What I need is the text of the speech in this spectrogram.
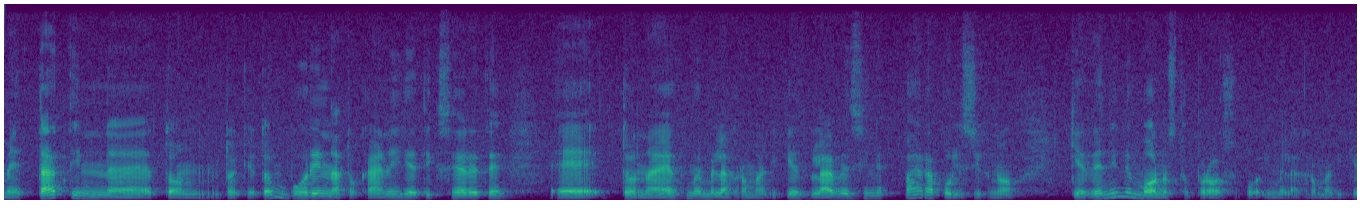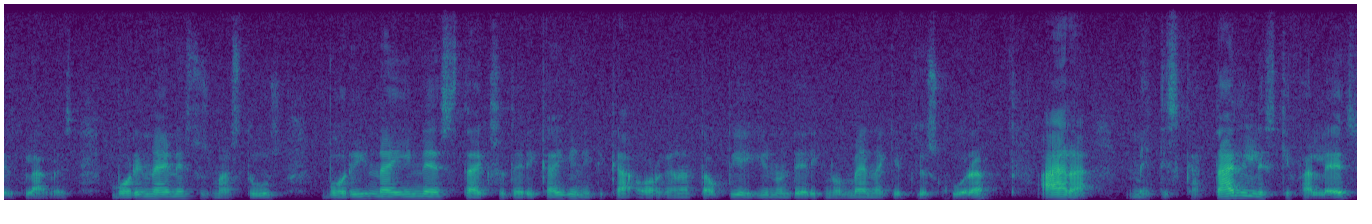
Μετά την, ε, τον τοκετό μπορεί να το κάνει γιατί ξέρετε ε, το να έχουμε μελαχρωματικές βλάβες είναι πάρα πολύ συχνό. Και δεν είναι μόνο στο πρόσωπο οι μελαχρωματικές βλάβες. Μπορεί να είναι στους μαστούς, μπορεί να είναι στα εξωτερικά γεννητικά όργανα, τα οποία γίνονται ρηγνωμένα και πιο σκούρα. Άρα με τις κατάλληλες κεφαλές,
